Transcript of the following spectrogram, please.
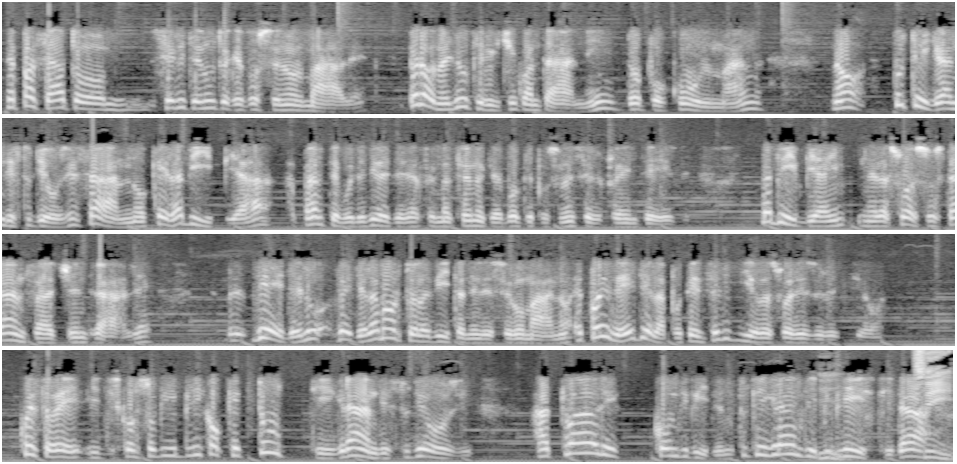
nel passato si è ritenuto che fosse normale, però negli ultimi 50 anni, dopo Kuhlman, no, tutti i grandi studiosi sanno che la Bibbia, a parte voglio dire delle affermazioni che a volte possono essere fraintese, la Bibbia in, nella sua sostanza centrale vede, vede, la morte e la vita nell'essere umano e poi vede la potenza di Dio e la sua risurrezione. Questo è il discorso biblico che tutti i grandi studiosi attuali condividono, tutti i grandi mm. biblisti, da, sì.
